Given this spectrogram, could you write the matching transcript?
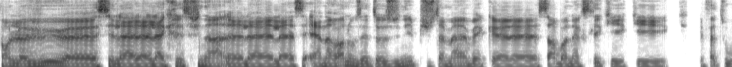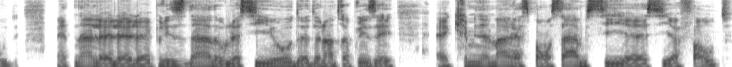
on l'a vu, euh, c'est la, crise financière, euh, c'est Enron aux États-Unis, puis justement avec euh, Sarbonne Oxley qui, qui, qui est fait où maintenant le, président ou le CEO de, de l'entreprise est criminellement responsable s'il y a faute.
